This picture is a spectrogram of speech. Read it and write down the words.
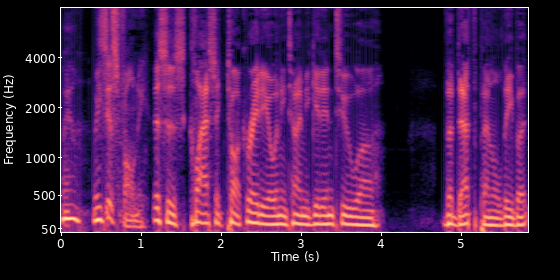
Well, we, It's just phony. this is classic talk radio. Anytime you get into uh, the death penalty, but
